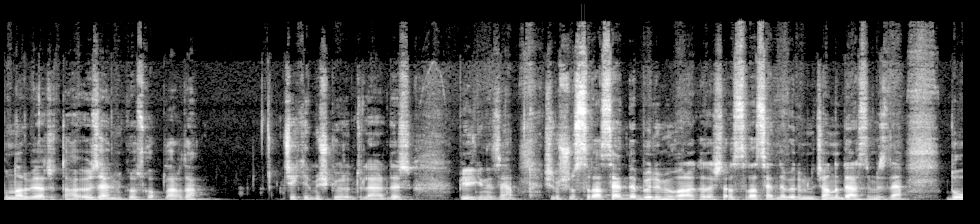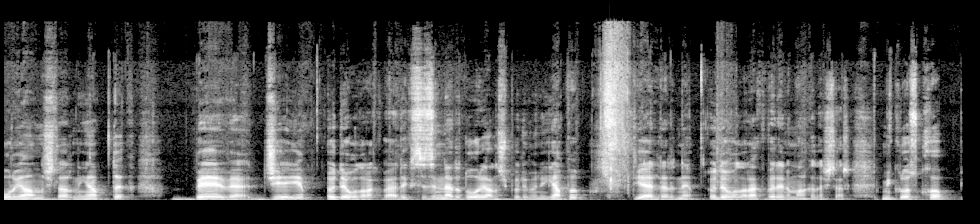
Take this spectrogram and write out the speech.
bunları birazcık daha özel mikroskoplarda çekilmiş görüntülerdir bilginize. Şimdi şu sıra sende bölümü var arkadaşlar. Sıra sende bölümünü canlı dersimizde doğru yanlışlarını yaptık. B ve C'yi ödev olarak verdik. Sizinle de doğru yanlış bölümünü yapıp diğerlerini ödev olarak verelim arkadaşlar. Mikroskop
